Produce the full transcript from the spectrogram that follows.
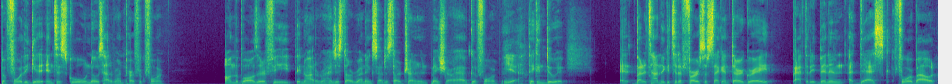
before they get into school knows how to run perfect form on the balls of their feet. They know how to run. I just start running, so I just start trying to make sure I have good form. Yeah. they can do it. By the time they get to the first or second, third grade, after they've been in a desk for about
